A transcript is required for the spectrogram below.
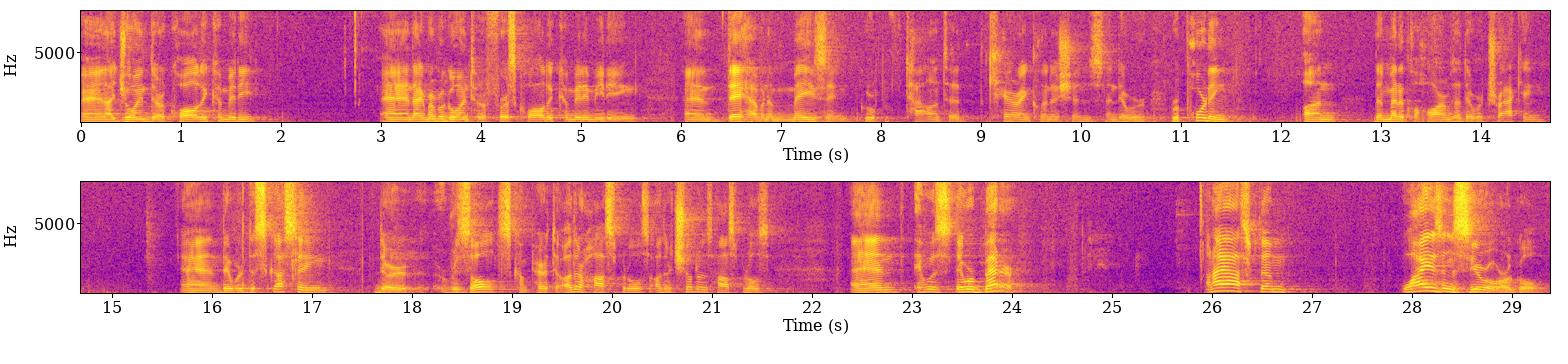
and I joined their quality committee. And I remember going to the first quality committee meeting, and they have an amazing group of talented, caring clinicians, and they were reporting on the medical harms that they were tracking. And they were discussing their results compared to other hospitals, other children's hospitals, and it was, they were better. And I asked them, why isn't zero our goal?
